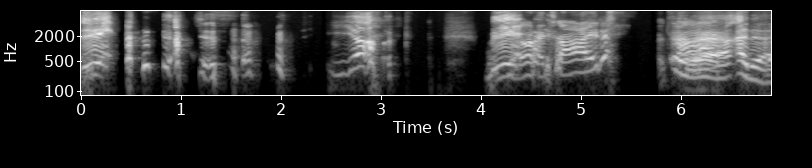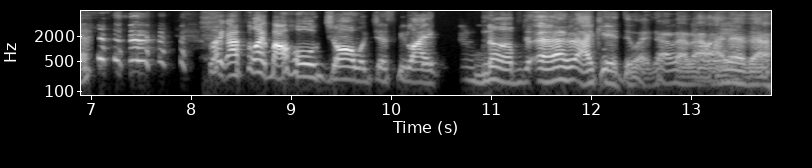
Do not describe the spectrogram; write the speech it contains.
I just yuck. You know what I tried? I tried. I know. like I feel like my whole jaw would just be like numbed. Uh, I can't do it. No, no, no, no, no, no.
